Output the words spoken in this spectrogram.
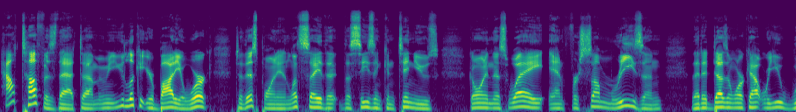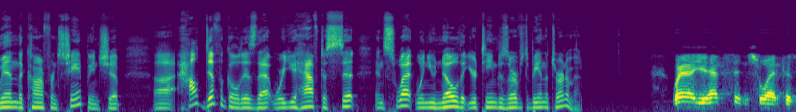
How tough is that? Um, I mean, you look at your body of work to this point, and let's say that the season continues going this way, and for some reason that it doesn't work out where you win the conference championship. Uh, how difficult is that where you have to sit and sweat when you know that your team deserves to be in the tournament? Well, you have to sit and sweat because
